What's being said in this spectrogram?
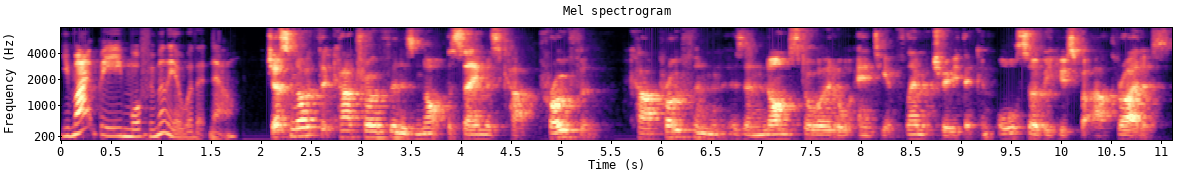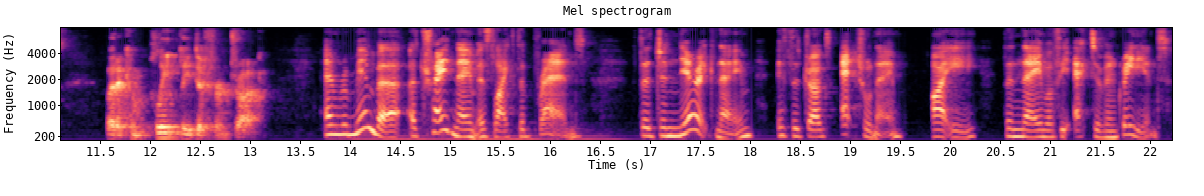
You might be more familiar with it now. Just note that cartrophen is not the same as carprofen. Carprofen is a non-steroidal anti-inflammatory that can also be used for arthritis, but a completely different drug. And remember, a trade name is like the brand. The generic name is the drug's actual name, i.e., the name of the active ingredient.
